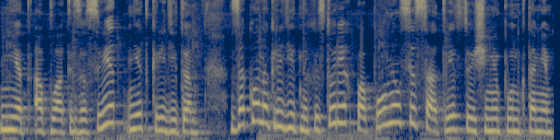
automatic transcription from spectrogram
Нет оплаты за свет, нет кредита. Закон о кредитных историях пополнился соответствующими пунктами.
